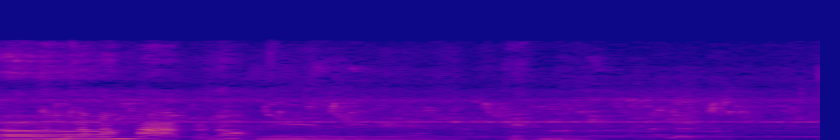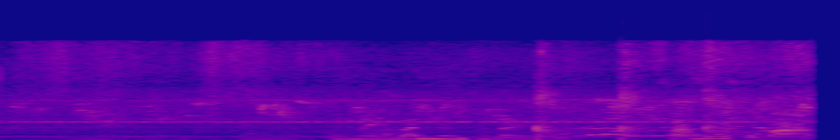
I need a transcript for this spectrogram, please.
เอมันก็อลำบากอะเนาะแม่แม่เฮ็ดมืออ่าตรงไหนวันหนึงเท่าไหร่ลูกสามร้อยกว่าบาท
